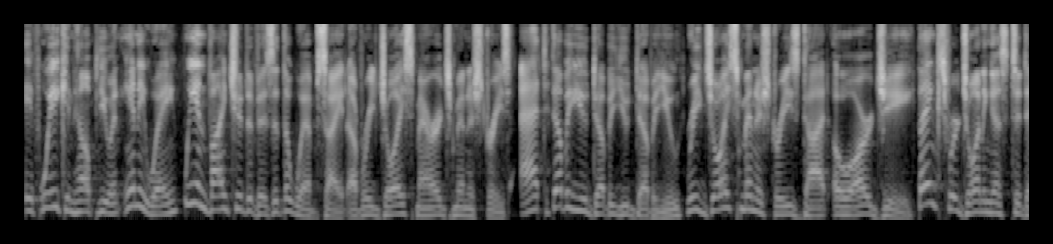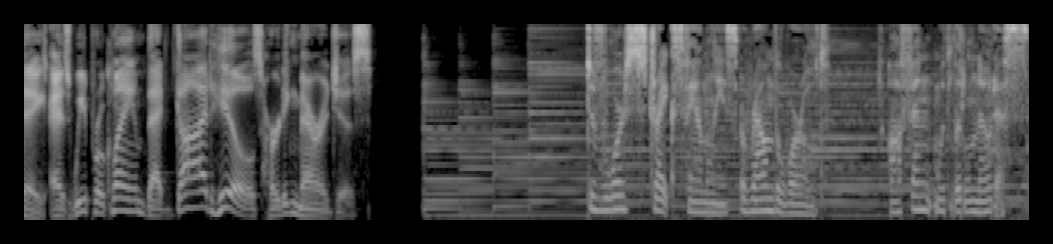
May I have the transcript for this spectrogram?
If we can help you in any way, we invite you to visit the website of Rejoice Marriage Ministries at www.rejoiceministries.org. Thanks for joining us today as we proclaim that God heals hurting marriages. Divorce strikes families around the world, often with little notice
